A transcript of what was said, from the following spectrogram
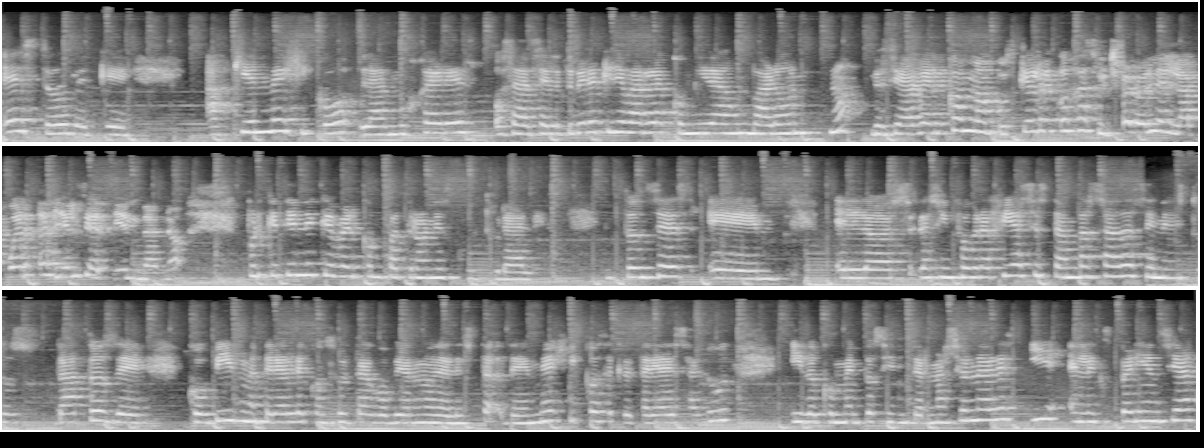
esto de que aquí en México las mujeres, o sea, se le tuviera que llevar la comida a un varón, ¿no? Decía, a ver, ¿cómo? Pues que él recoja su charola en la puerta y él se atienda, ¿no? Porque tiene que ver con patrones culturales. Entonces, eh, las infografías están basadas en estos datos de COVID, material de consulta al gobierno del de México, Secretaría de Salud y documentos internacionales y en la experiencia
